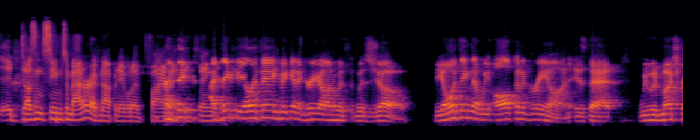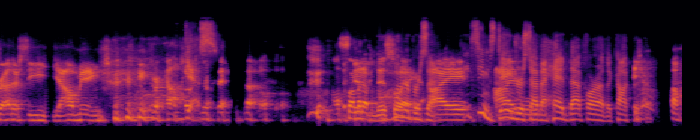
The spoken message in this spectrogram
it doesn't seem to matter. I've not been able to find I think anything. I think the only thing we can agree on with with Zhou, the only thing that we all can agree on is that we would much rather see Yao Ming for Yes. I'll sum it up this way. 100%. I it seems dangerous to have a head that far out of the cockpit. oh,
